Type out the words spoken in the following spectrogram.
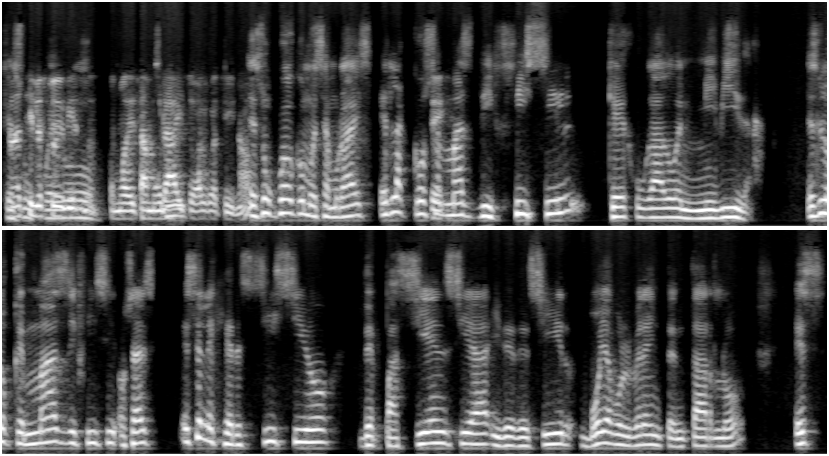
Que es ah, un lo juego, estoy viendo, como de samuráis o algo así, ¿no? Es un juego como de samuráis. Es la cosa más difícil que he jugado en mi vida. Es lo que más difícil, o sea, es, es el ejercicio de paciencia y de decir, voy a volver a intentarlo. Es,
